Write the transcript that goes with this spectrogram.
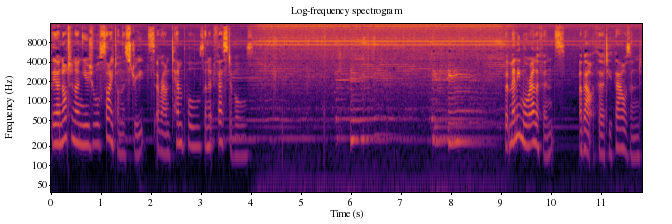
They are not an unusual sight on the streets, around temples, and at festivals. But many more elephants, about 30,000,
